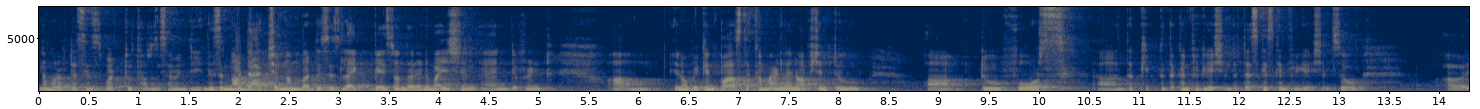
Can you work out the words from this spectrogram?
Number of tests is what 2070. This is not the actual number. This is like based on the randomization and different. Um, you know, we can pass the command line option to uh, to force uh, the the configuration, the test case configuration. So uh,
